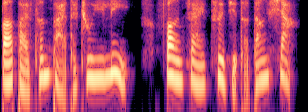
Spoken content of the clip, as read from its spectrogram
把百分百的注意力放在自己的当下，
